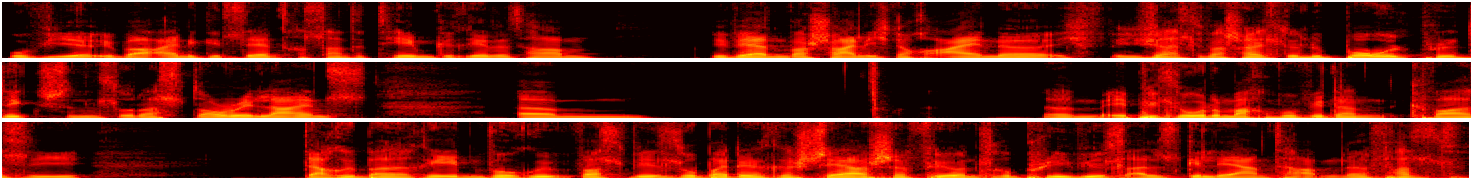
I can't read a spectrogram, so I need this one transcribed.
wo wir über einige sehr interessante Themen geredet haben. Wir werden wahrscheinlich noch eine, ich, ich weiß wahrscheinlich so eine Bold Predictions oder Storylines ähm, ähm, Episode machen, wo wir dann quasi darüber reden, worüber, was wir so bei der Recherche für unsere Previews alles gelernt haben. Ne? Falls,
